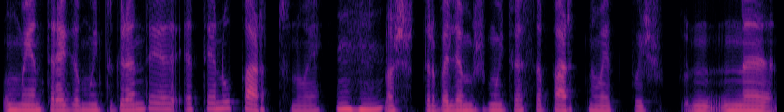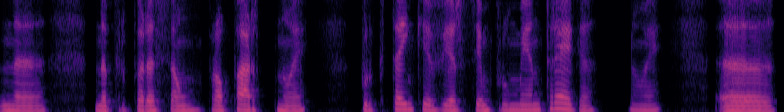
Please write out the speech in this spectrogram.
uma entrega muito grande é até no parto, não é? Uhum. Nós trabalhamos muito essa parte, não é? Depois na, na, na, preparação para o parto, não é? Porque tem que haver sempre uma entrega, não é? Uh,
